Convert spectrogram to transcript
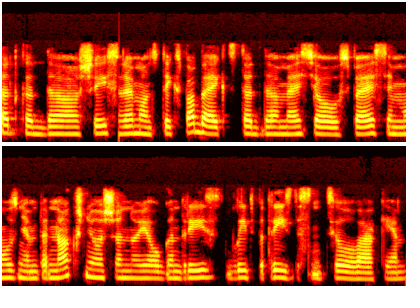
Tad, kad uh, šīs remonts tiks pabeigts, tad uh, mēs jau spēsim uzņemt ar nakšņošanu jau gandrīz līdz pat 30 cilvēkiem.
